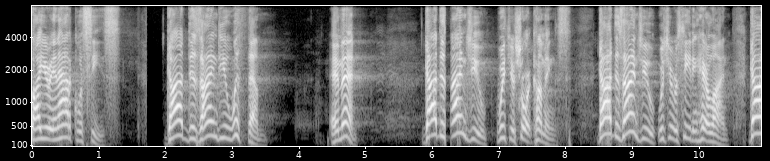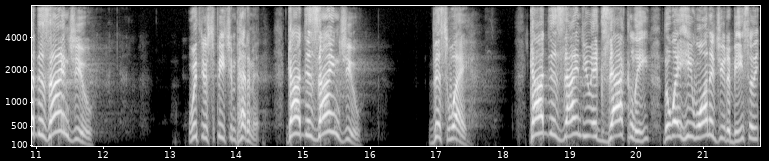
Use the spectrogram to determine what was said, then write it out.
by your inadequacies. God designed you with them. Amen. God designed you with your shortcomings. God designed you with your receding hairline. God designed you with your speech impediment. God designed you this way. God designed you exactly the way He wanted you to be so that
